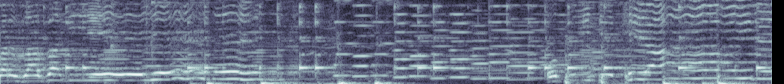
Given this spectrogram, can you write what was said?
একবার যা গিয়ে ও তুই দেখে আয় রে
